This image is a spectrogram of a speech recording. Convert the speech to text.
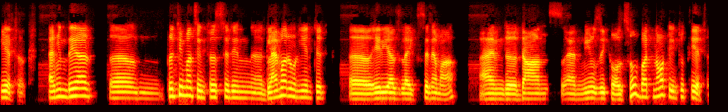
theater. I mean, they are um, pretty much interested in uh, glamour-oriented uh, areas like cinema and dance and music also, but not into theater.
